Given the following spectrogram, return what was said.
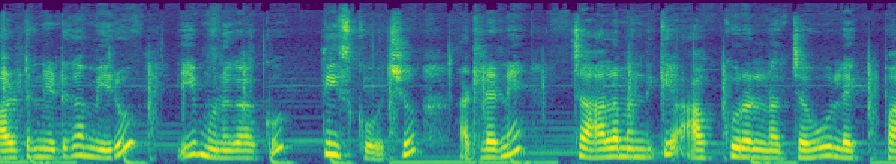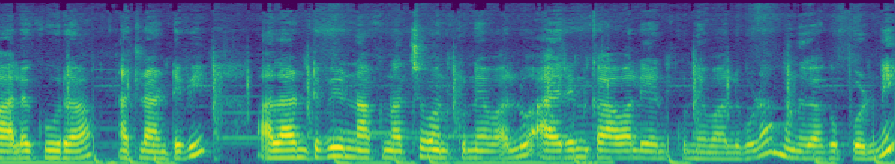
ఆల్టర్నేట్గా మీరు ఈ మునగాకు తీసుకోవచ్చు. అట్లనే చాలామందికి ఆకుకూరలు నచ్చవు లైక్ పాలకూర అట్లాంటివి. అలాంటివి నాకు నచ్చవు అనుకునే వాళ్ళు ఐరన్ కావాలి అనుకునే వాళ్ళు కూడా మునగాకు పొడిని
